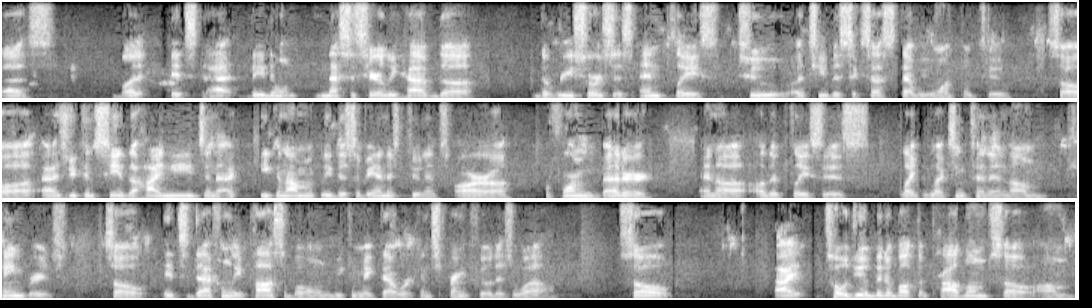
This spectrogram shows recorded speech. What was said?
us, but it's that they don't necessarily have the the resources in place to achieve the success that we want them to. So uh, as you can see, the high needs and economically disadvantaged students are uh, performing better in uh, other places like Lexington and um, Cambridge. So it's definitely possible and we can make that work in Springfield as well. So I told you a bit about the problem. So um,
